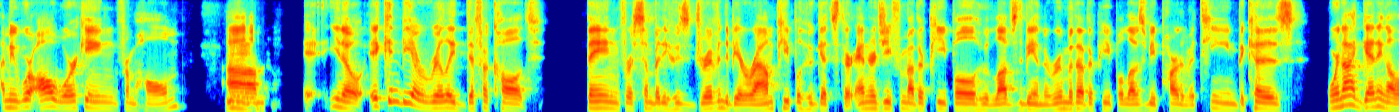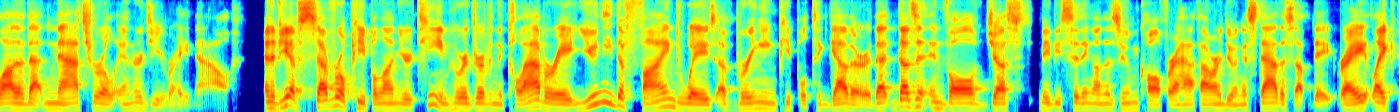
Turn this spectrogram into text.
I mean, we're all working from home. Mm-hmm. Um, it, you know, it can be a really difficult thing for somebody who's driven to be around people, who gets their energy from other people, who loves to be in the room with other people, loves to be part of a team, because we're not getting a lot of that natural energy right now. And if you have several people on your team who are driven to collaborate, you need to find ways of bringing people together. That doesn't involve just maybe sitting on a Zoom call for a half hour and doing a status update, right? Like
